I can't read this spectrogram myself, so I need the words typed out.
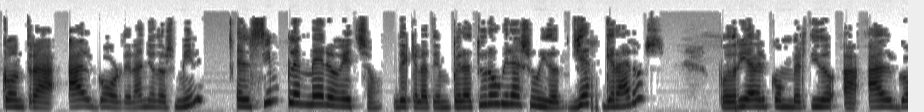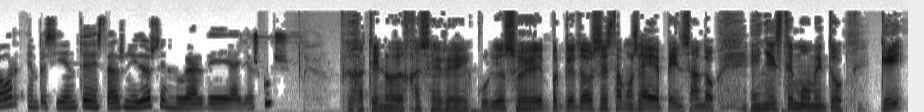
contra Al Gore del año 2000, el simple mero hecho de que la temperatura hubiera subido 10 grados podría haber convertido a Al Gore en presidente de Estados Unidos en lugar de a George Bush. Fíjate, no deja ser eh, curioso, ¿eh? porque todos estamos eh, pensando en este momento que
